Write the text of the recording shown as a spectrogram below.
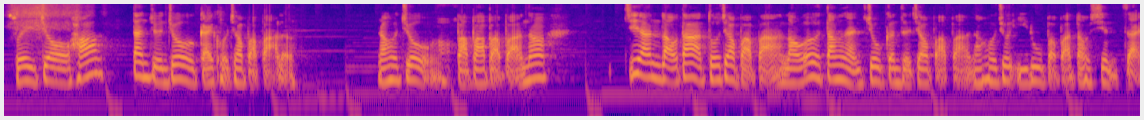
所以就好，蛋卷就改口叫爸爸了，然后就爸爸爸爸那。既然老大都叫爸爸，老二当然就跟着叫爸爸，然后就一路爸爸到现在。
